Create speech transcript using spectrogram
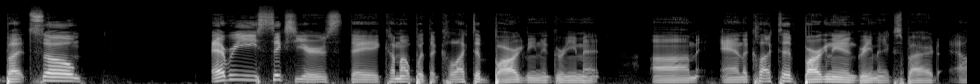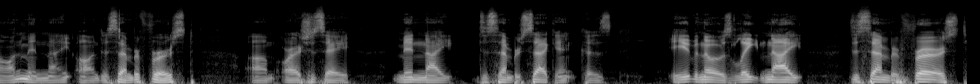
But so every six years they come up with a collective bargaining agreement um, and the collective bargaining agreement expired on midnight on December 1st, um, or I should say midnight December 2nd, because even though it was late night December 1st,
